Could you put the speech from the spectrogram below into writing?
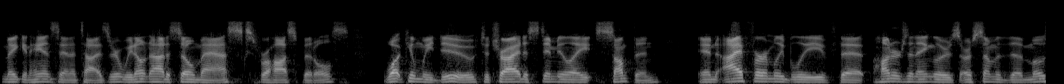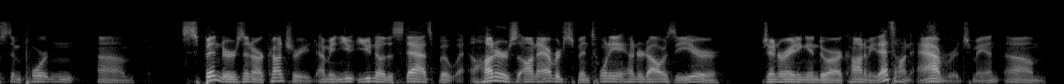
making hand sanitizer. We don't know how to sew masks for hospitals. What can we do to try to stimulate something? And I firmly believe that hunters and anglers are some of the most important um, spenders in our country. I mean, you you know the stats, but hunters on average spend twenty eight hundred dollars a year generating into our economy. That's on average, man. Um,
